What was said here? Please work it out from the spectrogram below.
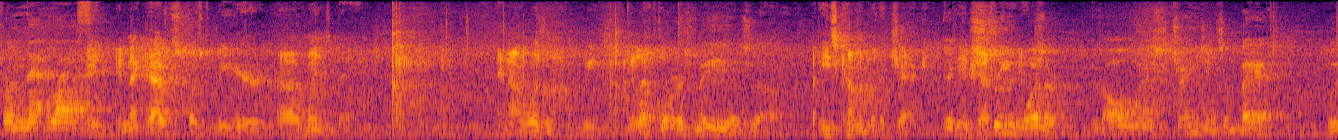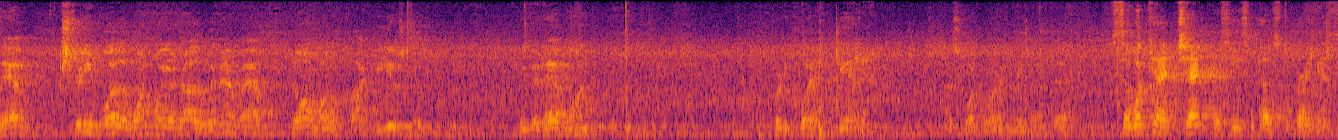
from that last? And, and that guy was supposed to be here, uh, Wednesday. And I was not, we, we What left, worries me is, uh, but he's coming with a check. the adjuster extreme is. weather is always changing some bad. We have extreme weather one way or another. We never have normal like we used to. We could have one pretty quick again. Yeah. That's what worries me about that. So what kind of check was he supposed to bring us?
